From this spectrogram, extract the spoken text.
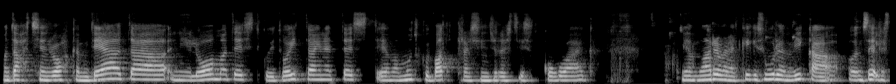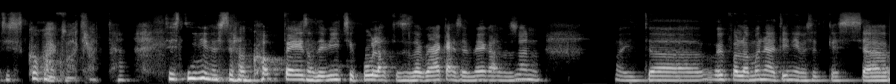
ma tahtsin rohkem teada nii loomadest kui toitainetest ja ma muudkui vatrasin sellest lihtsalt kogu aeg. ja ma arvan, et kõige suurem viga on sellest lihtsalt kogu aeg vadrata, sest inimestel on kapp ees, nad ei viitsi kuulata seda, kui äge see veganlus on. vaid äh, võib-olla mõned inimesed, kes äh,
